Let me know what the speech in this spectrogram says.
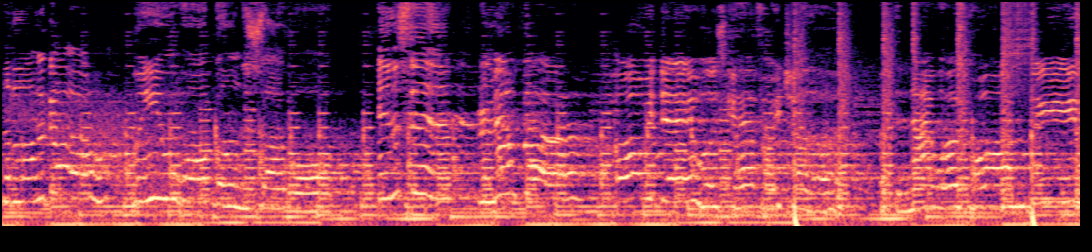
not long ago we would walk on the sidewalk. Innocent, remember All we did was care for each other. But the night was warm, we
